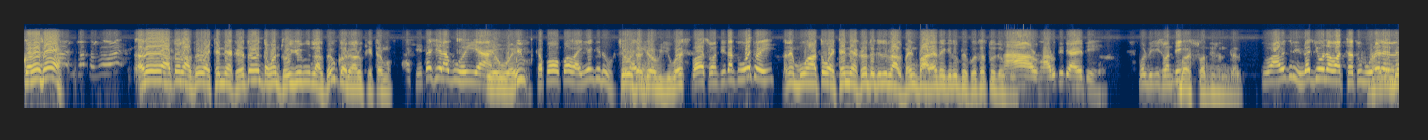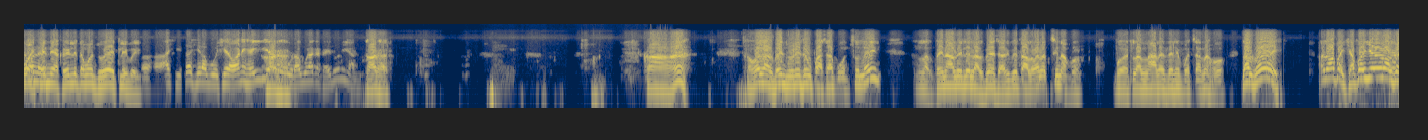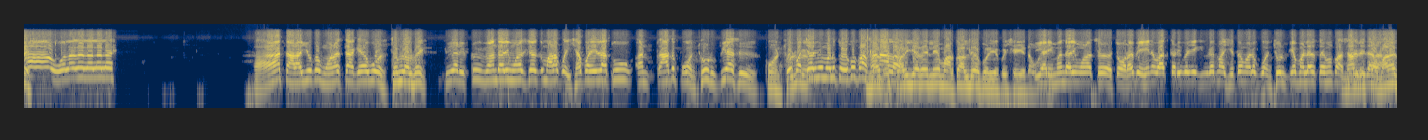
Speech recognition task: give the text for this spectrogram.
કરો છો? અરે આ તો લાલભાઈ વાઈઠે નીકળ્યો તો તમને જોઈ ગયું લાલભાઈ શું કરે સારું ખેતરમાં? આ શેતા શેર આબુ હોય યાર. એવું હોય? કપો કીધું. કેવું છે બીજું બસ? બસ શાંતિ તું હોય અરે હું આ તો વાઈઠે નીકળ્યો તો કીધું લાલભાઈ ને ભાડ્યા તો કીધું ભેગો થતો જવું હા સારું થી ત્યાં હતી. બોલ બીજી શાંતિ? બસ શાંતિ શાંતિ તું આવે કે યુવરાજ જેવો અવાજ છે તું બોલે હું એટલે વાઈઠે મને. એટલે તમને જોયા એટલે ભાઈ. આ શીતા શેરા બો શેરાવાની હઈ યાર કઢાઈ દો ને યાર. હાર હાર. હા હા. હવે લાલભાઈ જોડે જવું પાછા પાંચસો લઈ લાલભાઈ ના આવે એટલે લાલભાઈ હજાર રૂપિયા તાલવાના જ છે ને આપણો બટલાલ ના આલે તેને પચાસ ના હો. લાલભાઈ! અરે પૈસા પડી ગયા લાલભાઈ. આ, ઓ લા લા લા. હા તારા ગયો કોઈ મોણસ થાકે બોલ. ચમ લાલભાઈ. તું યાર એટલું ઈમાનદારી માણસ કે મારા પૈસા પડેલા તું અને આ તો પાંચસો રૂપિયા છે. પાંચસો પચાસ રૂપિયા મળે તો કોઈ પાછા ના પડી ગયા એટલે માર તો આલ દેવા પડી પૈસા એ તું યાર ઈમાનદારી માણસ છે. ચોરા બેહીને વાત કરી પડશે માં છે તો મને પાંચસો રૂપિયા મળ્યા તો પાછા આલી દીધા તમારા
